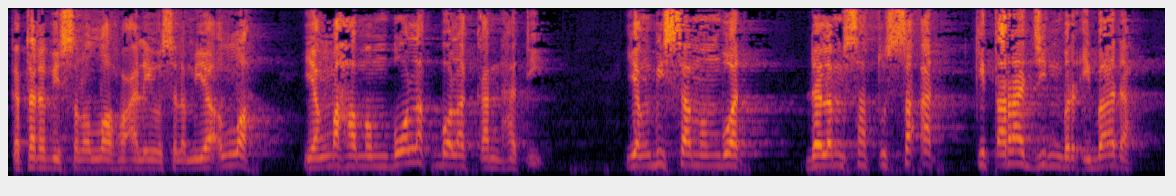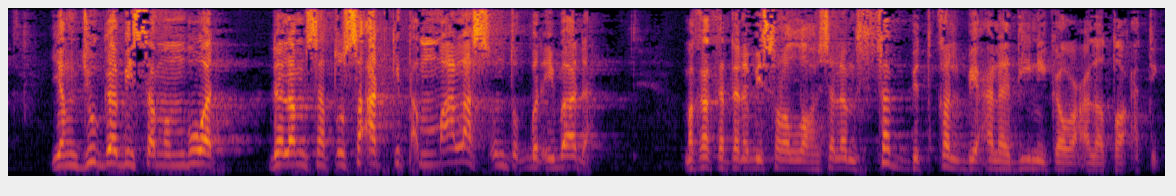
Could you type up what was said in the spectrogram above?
Kata Nabi sallallahu alaihi wasallam, ya Allah yang maha membolak-bolakkan hati, yang bisa membuat dalam satu saat kita rajin beribadah, yang juga bisa membuat dalam satu saat kita malas untuk beribadah. Maka kata Nabi sallallahu alaihi wasallam, tsabbit qalbi ala dinika wa ala ta'atik.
